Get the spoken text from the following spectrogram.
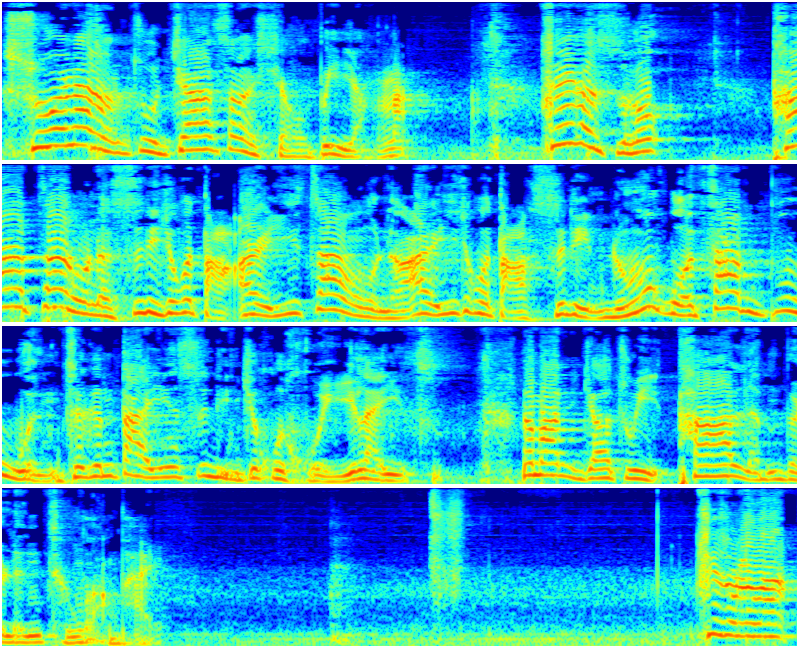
缩量柱加上小背阳了，这个时候它站稳了实体就会打二一，站稳了二一就会打实体。如果站不稳，这根大阴实体就会回来一次。那么你就要注意它能不能成王牌，记住了吗？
